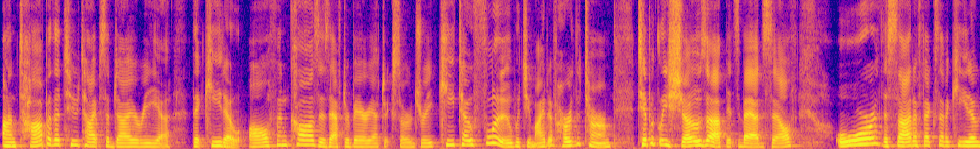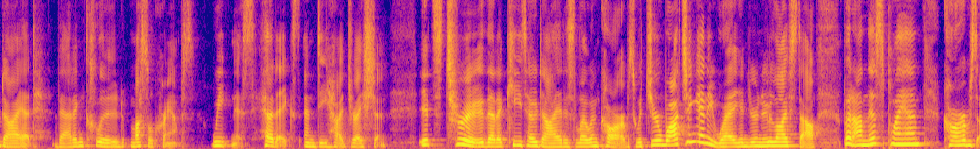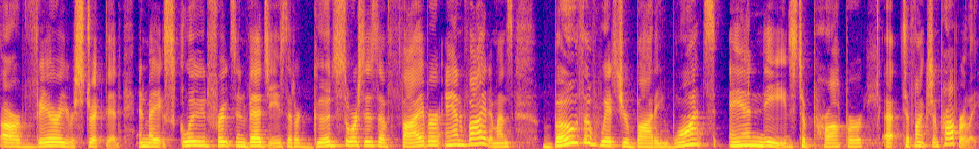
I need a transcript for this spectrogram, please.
On top of the two types of diarrhea that keto often causes after bariatric surgery, keto flu, which you might have heard the term, typically shows up its bad self, or the side effects of a keto diet that include muscle cramps, weakness, headaches, and dehydration. It's true that a keto diet is low in carbs, which you're watching anyway in your new lifestyle. But on this plan, carbs are very restricted and may exclude fruits and veggies that are good sources of fiber and vitamins, both of which your body wants and needs to proper uh, to function properly.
